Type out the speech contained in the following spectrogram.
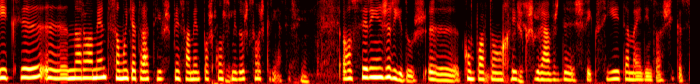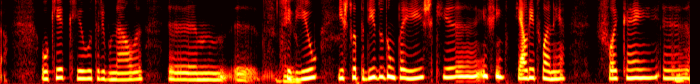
e que uh, normalmente são muito atrativos, principalmente para os consumidores que são as crianças. Sim. Ao serem ingeridos, uh, comportam riscos, riscos graves de asfixia e também de intoxicação. O que é que o Tribunal uh, decidiu. decidiu, isto a pedido de um país que, enfim, que é a Lituânia foi quem uh,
